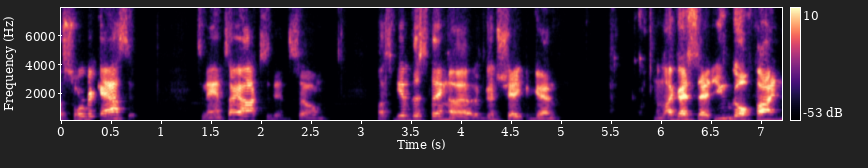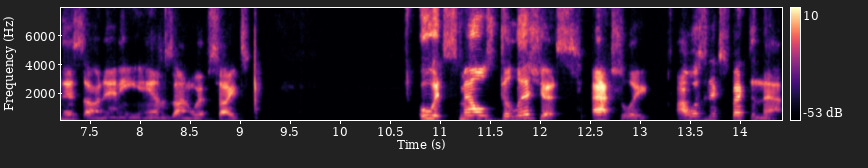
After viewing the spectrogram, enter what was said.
ascorbic acid. It's an antioxidant. So let's give this thing a, a good shake again. And like I said, you can go find this on any Amazon website. Oh, it smells delicious, actually. I wasn't expecting that.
